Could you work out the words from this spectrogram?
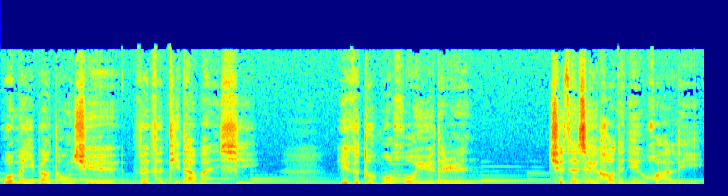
我们一帮同学纷纷替他惋惜，一个多么活跃的人，却在最好的年华里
